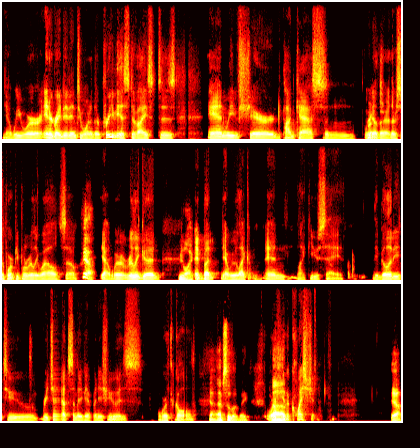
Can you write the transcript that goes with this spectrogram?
yeah, we were integrated into one of their previous devices, and we've shared podcasts, and we right. know their their support people really well. So yeah, yeah, we're really good. We like it, but yeah, we like them, and like you say, the ability to reach out to somebody if you have an issue is worth gold. Yeah, absolutely. Or if uh, you have a question. Yeah.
